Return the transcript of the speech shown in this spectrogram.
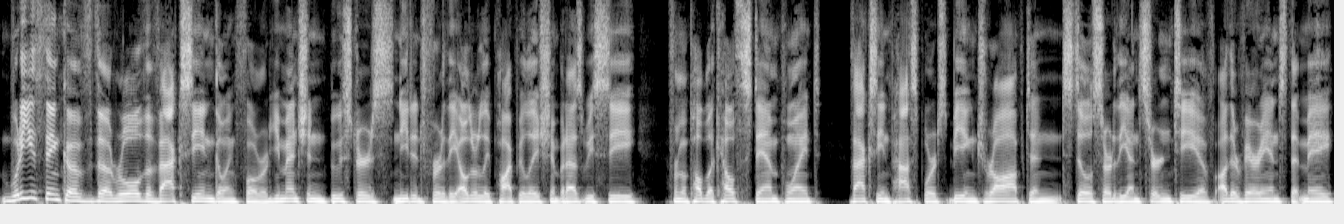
What do you think of the role of the vaccine going forward? You mentioned boosters needed for the elderly population, but as we see from a public health standpoint, vaccine passports being dropped and still sort of the uncertainty of other variants that may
